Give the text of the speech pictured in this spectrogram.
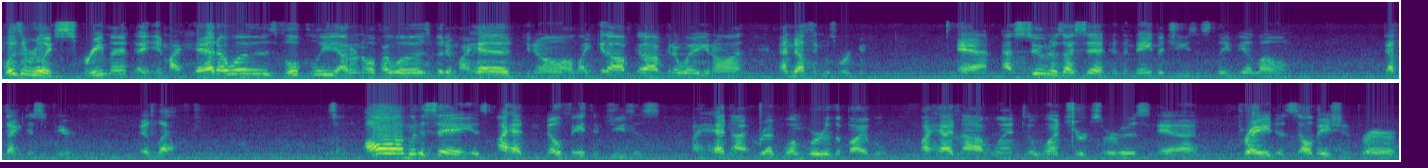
wasn't really screaming in my head. I was vocally, I don't know if I was, but in my head, you know, I'm like, get off, get off, get away, you know, and nothing was working. And as soon as I said, in the name of Jesus, leave me alone, that thing disappeared. It left. So all I'm going to say is I had no faith in Jesus. I had not read one word of the Bible. I had not went to one church service and prayed a salvation prayer.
